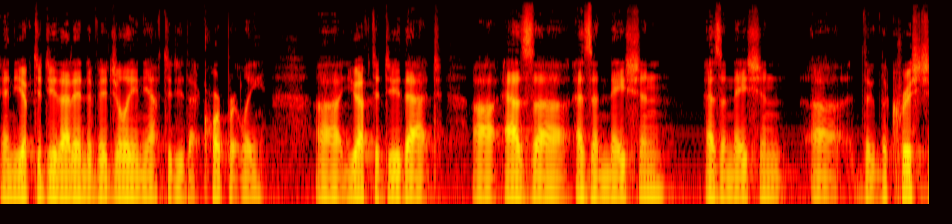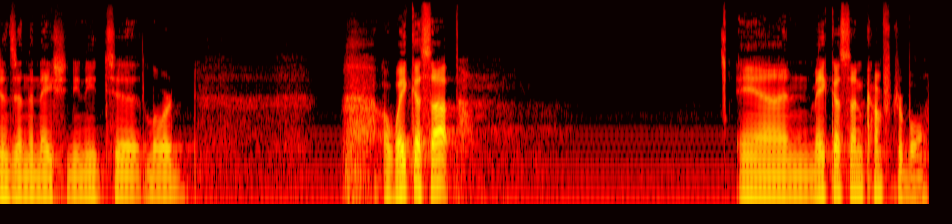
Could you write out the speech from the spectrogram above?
And you have to do that individually, and you have to do that corporately. Uh, you have to do that uh, as, a, as a nation, as a nation, uh, the, the Christians in the nation. You need to, Lord, wake us up and make us uncomfortable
